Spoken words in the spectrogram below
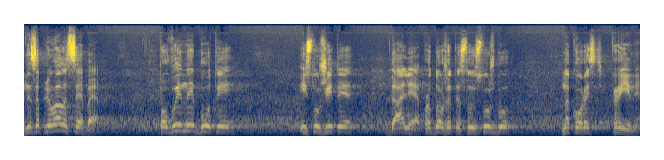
не заплювали себе, повинні бути і служити далі, продовжити свою службу на користь країни.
